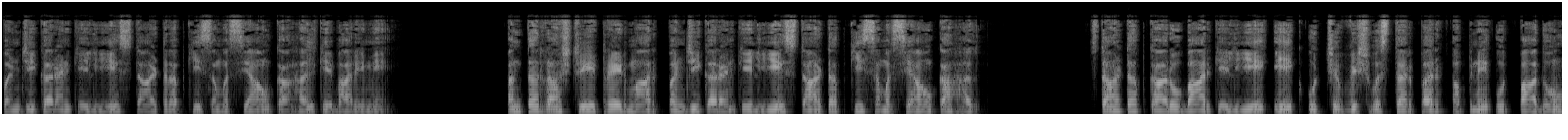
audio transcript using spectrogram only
पंजीकरण के लिए स्टार्टअप की समस्याओं का हल के बारे में। अंतर्राष्ट्रीय ट्रेडमार्क पंजीकरण के लिए स्टार्टअप की समस्याओं का हल। स्टार्टअप कारोबार के लिए एक उच्च विश्व स्तर पर अपने उत्पादों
